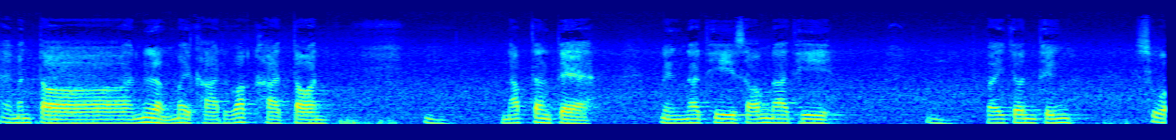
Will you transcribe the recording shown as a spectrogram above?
ให้มันต่อเนื่องไม่ขาดวักขาดตอน นับตั้งแต่หนึ่งนาทีสองนาที ไปจนถึงชั่ว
